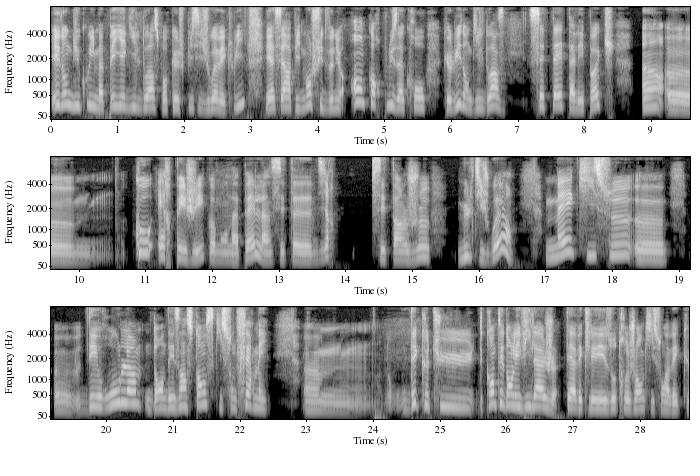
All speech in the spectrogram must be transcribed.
Et donc du coup, il m'a payé Guild Wars pour que je puisse y jouer avec lui. Et assez rapidement, je suis devenu encore plus accro que lui. Donc Guild Wars, c'était à l'époque un euh, co-RPG, comme on appelle, c'est-à-dire c'est un jeu multijoueur, mais qui se euh, euh, déroule dans des instances qui sont fermées. Euh, dès que tu, quand t'es dans les villages, t'es avec les autres gens qui sont avec,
